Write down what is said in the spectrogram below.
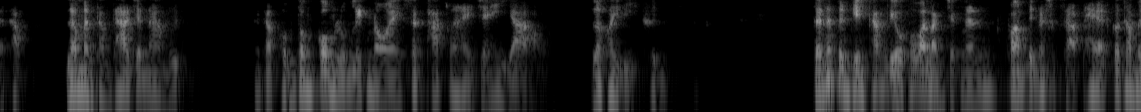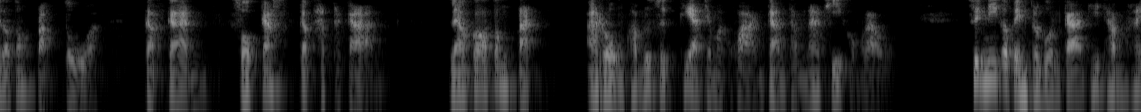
นะครับ แล้วมันทำท่าจะหน้ามืดนะครับ ผมต้องก้มลงเล็กน้อยสักพักแล้วหายใจให้ยาว แล้วค่อยดีขึ้น แต่นั่นเป็นเพียงครั้งเดียวเพราะว่าหลังจากนั้นความเป็นนักศึกษาแพทย์ก็ทำให้เราต้องปรับตัวกับการโฟกัสกับหัตถการ แล้วก็ต้องตัดอารมณ์ความรู้สึกที่อาจจะมาขวางการทำหน้าที่ของเรา ซึ่งนี่ก็เป็นกระบวนการที่ทำให้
